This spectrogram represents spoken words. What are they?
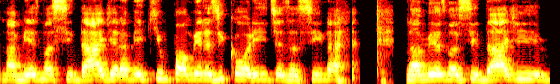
na mesma cidade, era meio que um Palmeiras e Corinthians, assim, na, na mesma cidade.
